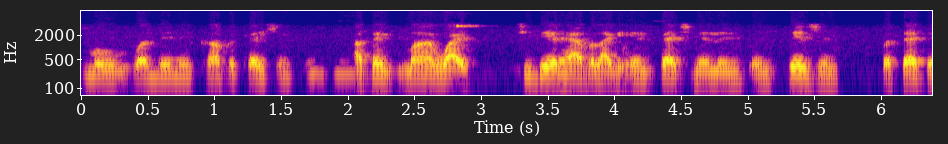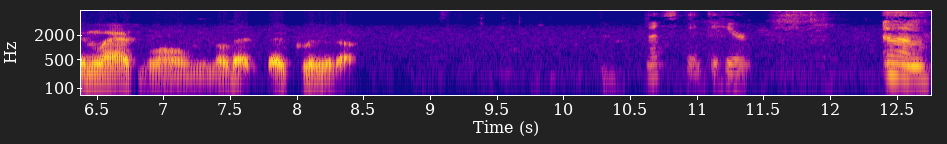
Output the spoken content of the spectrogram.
smooth. wasn't any complications. Mm-hmm. I think my wife she did have a, like an infection and an incision, but that didn't last long. You know that that cleared up. That's good to hear. Um,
